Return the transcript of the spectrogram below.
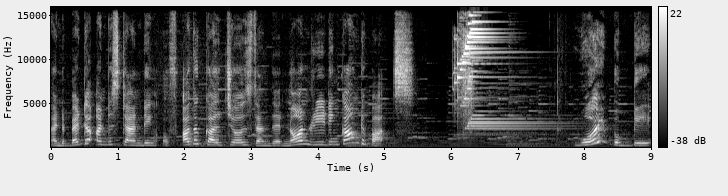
and a better understanding of other cultures than their non reading counterparts. World Book Day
